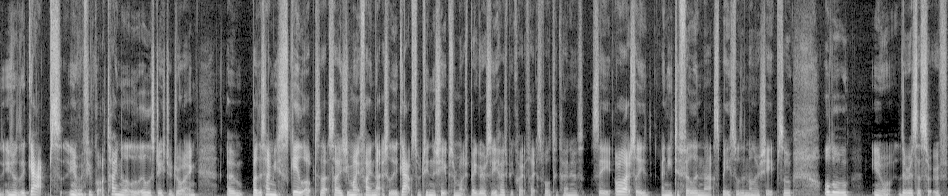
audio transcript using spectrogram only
you know the gaps you know if you've got a tiny little illustrator drawing um, by the time you scale up to that size you might find actually the gaps between the shapes are much bigger. So you have to be quite flexible to kind of say oh actually i need to fill in that space with another shape. So although you know there is a sort of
